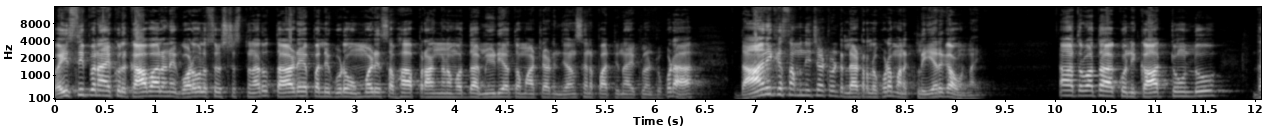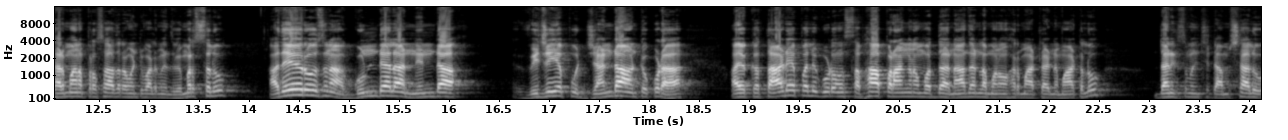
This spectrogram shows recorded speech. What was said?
వైసీపీ నాయకులు కావాలనే గొడవలు సృష్టిస్తున్నారు. తాడేపల్లిగూడెం ఉమ్మడి సభా ప్రాంగణం వద్ద మీడియాతో మాట్లాడిన జనసేన పార్టీ నాయకులు అంటూ కూడా దానికి సంబంధించినటువంటి లెటర్లు కూడా మనకు క్లియర్గా ఉన్నాయి. ఆ తర్వాత కొన్ని కార్టూన్లు ధర్మాన ప్రసాదరావు వంటి వాళ్ళ మీద విమర్శలు. అదే రోజున గుండెల నిండా విజయపు జెండా అంటూ కూడా ఆ యొక్క తాడేపల్లిగూడెం సభా ప్రాంగణం వద్ద నాదండ్ల మనోహర్ మాట్లాడిన మాటలు దానికి సంబంధించిన అంశాలు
